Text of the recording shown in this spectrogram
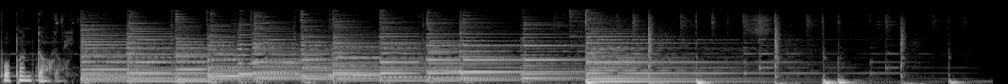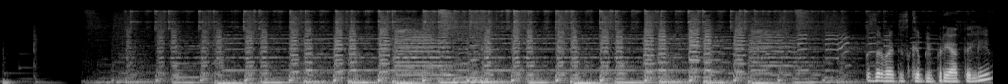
По пантофи. Здравейте, скъпи приятели!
